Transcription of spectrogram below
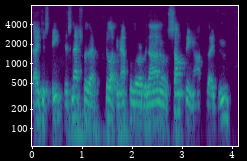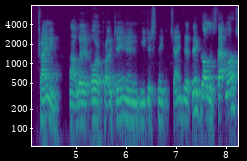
they just eat just naturally. They feel like an apple or a banana or something after they do training, uh, whether or a protein, and you just need to change it. If their goal is fat loss,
